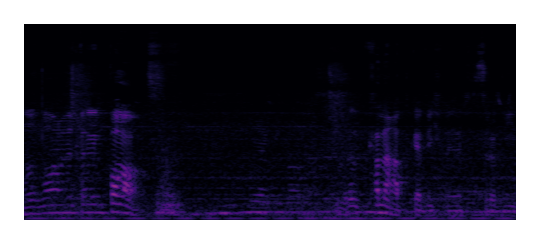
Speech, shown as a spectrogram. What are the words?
No mamy pewien pomysł. No, Kanapkę byśmy zrobili.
